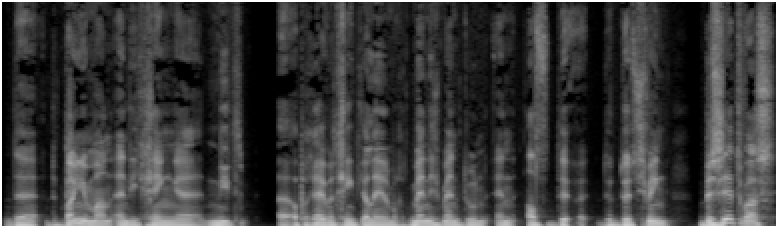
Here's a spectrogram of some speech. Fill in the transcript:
de, de banjeman. En die ging eh, niet, op een gegeven moment ging hij alleen maar het management doen. En als de, de Dutch Swing bezet was,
